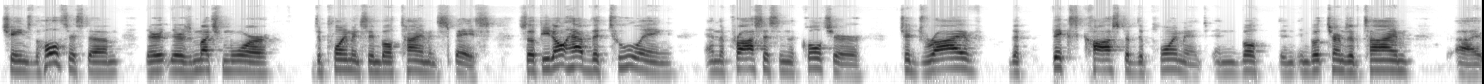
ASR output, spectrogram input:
change the whole system, there, there's much more deployments in both time and space. So if you don't have the tooling and the process and the culture to drive the fixed cost of deployment in both in, in both terms of time, uh,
